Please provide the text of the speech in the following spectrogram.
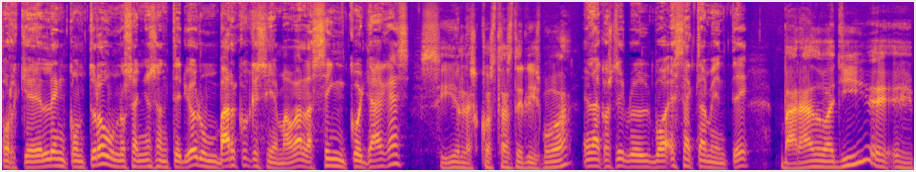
porque él encontró unos años anterior un barco que se llamaba Las Cinco Llagas. Sí, en las costas de Lisboa. En la costa de Lisboa, exactamente. Varado allí, eh, eh,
